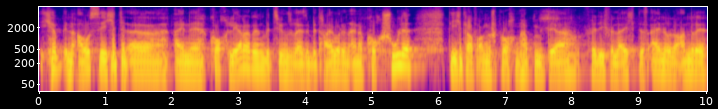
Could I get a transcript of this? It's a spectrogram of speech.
ich habe in Aussicht äh, eine Kochlehrerin bzw. Betreiberin einer Kochschule, die ich darauf angesprochen habe, mit der würde ich vielleicht das eine oder andere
